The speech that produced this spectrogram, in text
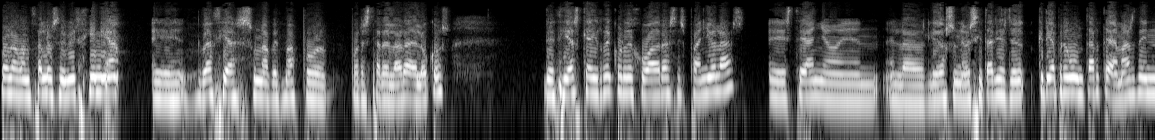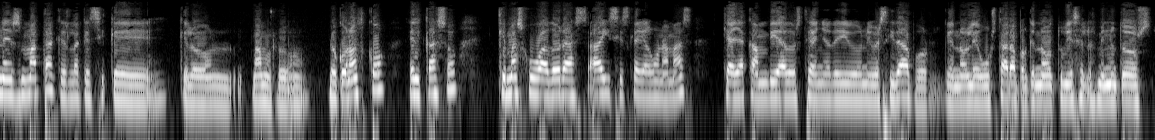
Hola Gonzalo, soy Virginia. Eh, gracias una vez más por, por estar en la hora de locos. Decías que hay récord de jugadoras españolas eh, este año en, en las ligas universitarias. Yo quería preguntarte, además de Inés Mata, que es la que sí que, que lo, vamos, lo, lo conozco, el caso, ¿qué más jugadoras hay, si es que hay alguna más, que haya cambiado este año de universidad porque no le gustara, porque no tuviese los minutos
